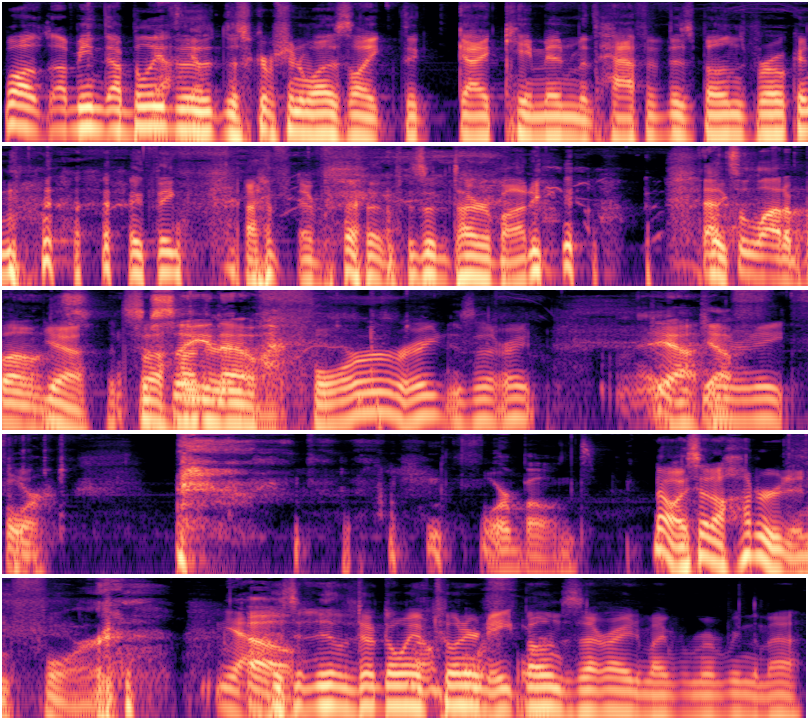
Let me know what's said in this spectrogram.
Yeah. Well, I mean, I believe the description was like the guy came in with half of his bones broken. I think out of every- out of his entire body. That's a lot of bones. yeah, it's just so you know. four, right? Is that right? Yeah, Yeah, 108, four. four bones. No, I said 104. yeah. Oh. Is it, don't we have Well, 208 bones? Is that right? Am I remembering the math?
